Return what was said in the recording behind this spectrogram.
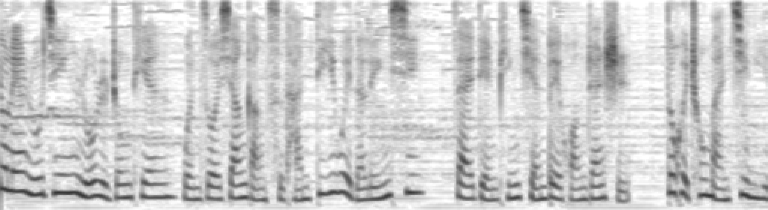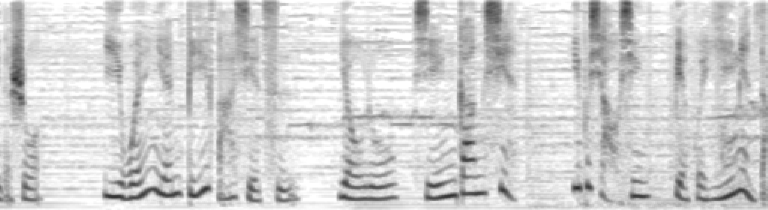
就连如今如日中天、稳坐香港词坛第一位的林夕，在点评前辈黄沾时，都会充满敬意地说：“以文言笔法写词，有如行钢线，一不小心便会一面倒。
